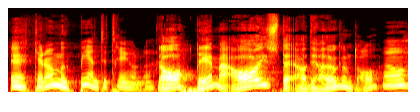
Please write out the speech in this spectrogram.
ökade de upp igen till 300. Ja, det är med. Ja, just det. Ja, det har jag glömt av. Ja.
